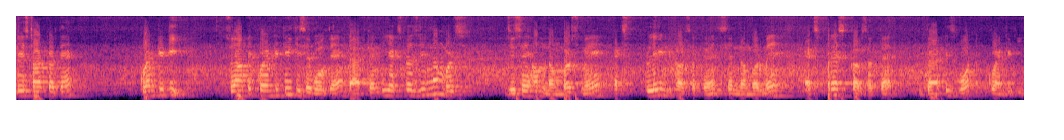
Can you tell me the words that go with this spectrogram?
चलिए स्टार्ट करते हैं। क्वांटिटी सो यहाँ पे क्वांटिटी किसे बोलते हैं? That can be express in numbers जिसे हम नंबर्स में एक्सप्लेन कर सकते हैं, जिसे नंबर में एक्सप्रेस कर सकते हैं दैट इज़ व्हाट क्वांटिटी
